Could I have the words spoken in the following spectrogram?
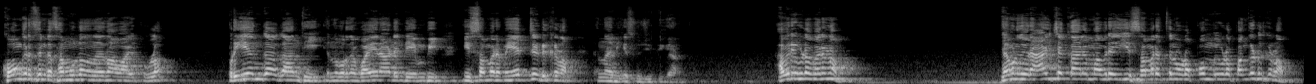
കോൺഗ്രസിന്റെ സമുന്നത നേതാവായിട്ടുള്ള പ്രിയങ്ക ഗാന്ധി എന്ന് പറഞ്ഞ വയനാടിന്റെ എം പി ഈ സമരം ഏറ്റെടുക്കണം എന്ന് എനിക്ക് സൂചിപ്പിക്കാറുണ്ട്. അവരിവിടെ വരണം. ഞാൻ പറഞ്ഞ ഒരാഴ്ചക്കാലം അവരെ ഈ സമരത്തിനോടൊപ്പം ഇവിടെ പങ്കെടുക്കണം.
